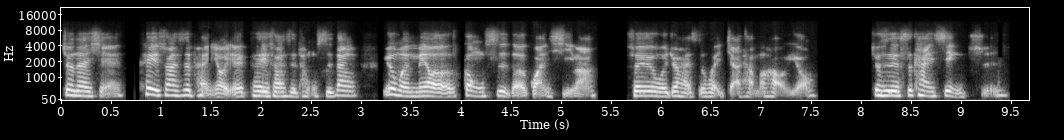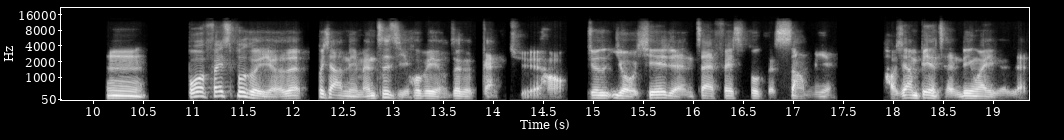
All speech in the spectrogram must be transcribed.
就那些可以算是朋友，也可以算是同事，但因为我们没有共事的关系嘛，所以我就还是会加他们好友，就是是看性质，嗯。不过 Facebook 有的不晓得你们自己会不会有这个感觉哈，就是有些人在 Facebook 上面好像变成另外一个人，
